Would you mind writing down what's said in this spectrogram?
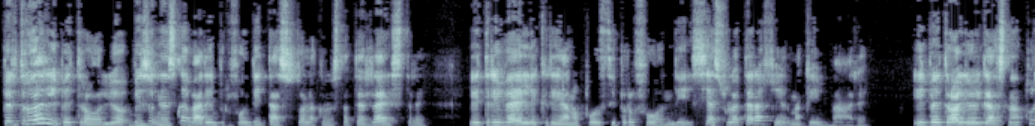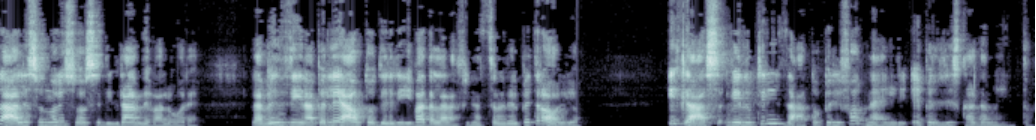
Per trovare il petrolio bisogna scavare in profondità sotto la crosta terrestre. Le trivelle creano pozzi profondi sia sulla terraferma che in mare. Il petrolio e il gas naturale sono risorse di grande valore. La benzina per le auto deriva dalla raffinazione del petrolio. Il gas viene utilizzato per i fornelli e per il riscaldamento.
